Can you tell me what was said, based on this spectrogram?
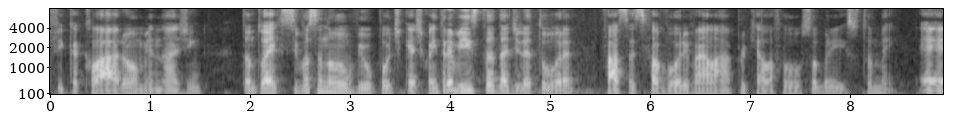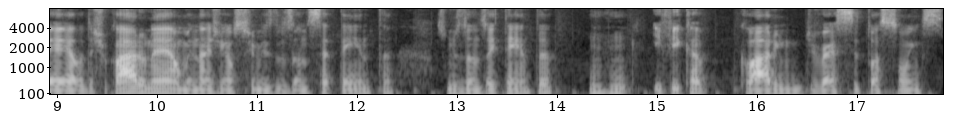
fica claro a homenagem. Tanto é que se você não ouviu o podcast com a entrevista da diretora, faça esse favor e vai lá, porque ela falou sobre isso também. É, ela deixou claro, né, homenagem aos filmes dos anos 70, os filmes dos anos 80, Uhum. e fica claro em diversas situações.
